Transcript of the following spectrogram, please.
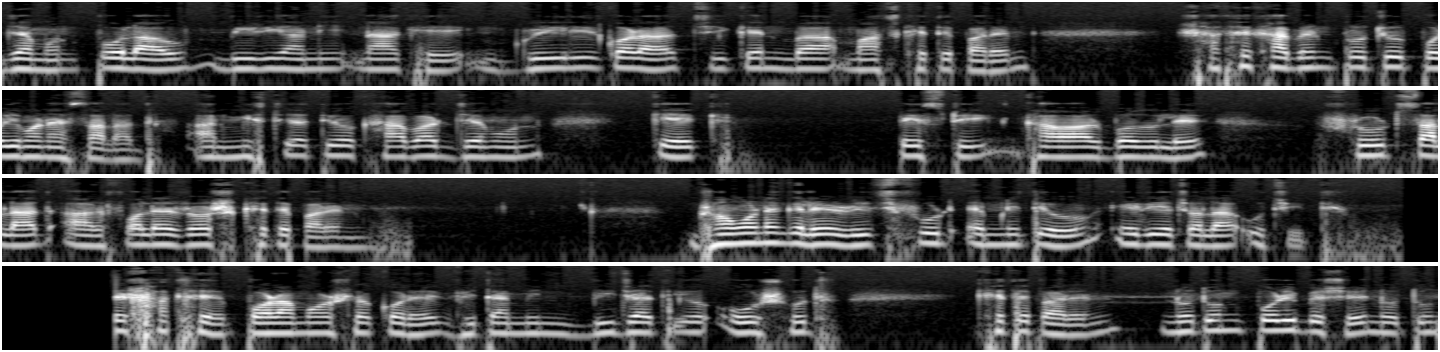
যেমন পোলাও, বিরিয়ানি না খেয়ে গ্রিল করা চিকেন বা মাছ খেতে পারেন। সাথে খাবেন প্রচুর পরিমাণে সালাদ। আর মিষ্টি জাতীয় খাবার যেমন কেক, পেস্ট্রি খাওয়ার বদলে ফ্রুট সালাদ আর ফলের রস খেতে পারেন। ভ্রমণে গেলে রিচ ফুড এমনিতেও এড়িয়ে চলা উচিত। এর সাথে পরামর্শ করে ভিটামিন বি জাতীয় ঔষধ খেতে পারেন। নতুন পরিবেশে নতুন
